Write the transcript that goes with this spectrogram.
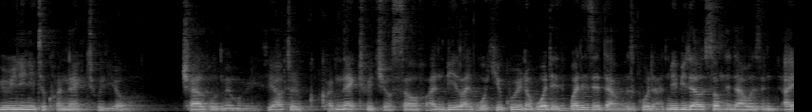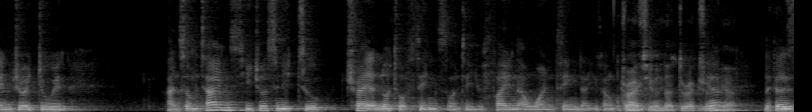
you really need to connect with your childhood memories. You have to connect with yourself and be like, okay, growing up, what is what is it that I was good at? Maybe that was something that I was in, I enjoyed doing. And sometimes you just need to try a lot of things until you find that one thing that you can Drives you in that direction. Yeah. Yeah. because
